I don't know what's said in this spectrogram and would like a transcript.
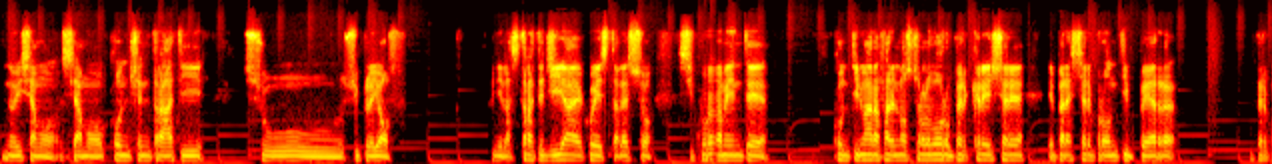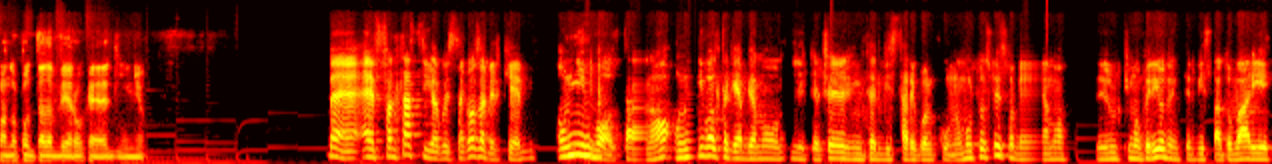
Noi siamo, siamo concentrati su, sui playoff. Quindi la strategia è questa, adesso sicuramente continuare a fare il nostro lavoro per crescere e per essere pronti per, per quando conta davvero, che è giugno. Beh, è fantastica questa cosa perché ogni volta, no? Ogni volta che abbiamo il piacere di intervistare qualcuno, molto spesso abbiamo nell'ultimo periodo intervistato vari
